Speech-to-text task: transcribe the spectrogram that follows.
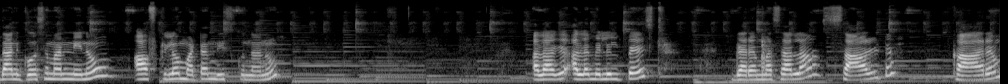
దానికోసమని నేను హాఫ్ కిలో మటన్ తీసుకున్నాను. అలాగే అల్లం వెల్లుల్లి పేస్ట్ గరం మసాలా సాల్ట్ కారం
